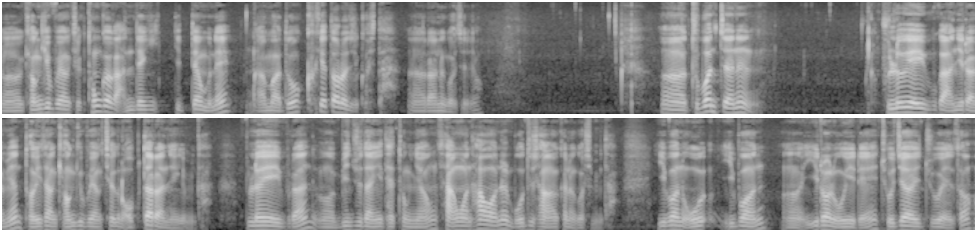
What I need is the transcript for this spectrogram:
어, 경기 부양책 통과가 안 되기 때문에 아마도 크게 떨어질 것이다라는 거죠. 어, 두 번째는 블루웨이브가 아니라면 더 이상 경기 부양책은 없다라는 얘기입니다. 블루웨이브란 어, 민주당이 대통령, 상원, 하원을 모두 장악하는 것입니다. 이번 오, 이번 어, 1월 5일에 조지아주에서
